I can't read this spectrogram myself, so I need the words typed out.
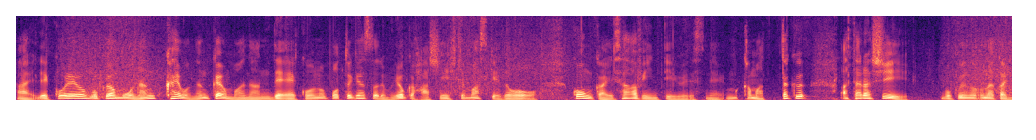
はい、でこれを僕はもう何回も何回も学んでこのポッドキャストでもよく発信してますけど今回サーフィンっていうですね全く新しい僕の中に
